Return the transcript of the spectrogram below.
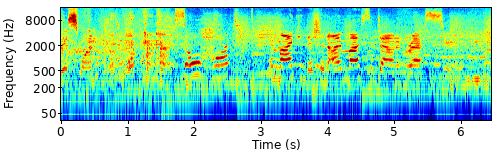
This one. so hot. In my condition, I must sit down and rest soon.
